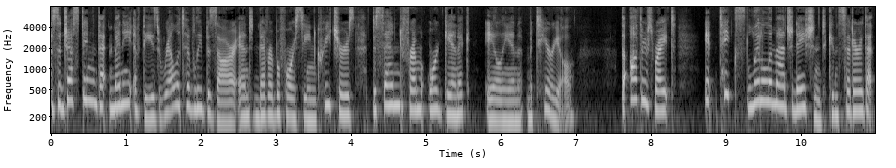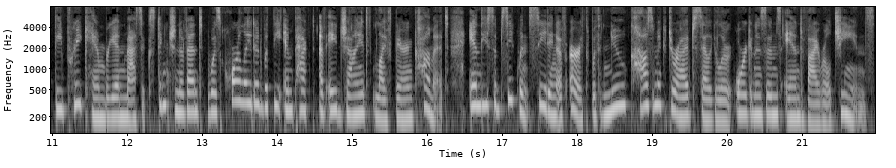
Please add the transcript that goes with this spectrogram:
suggesting that many of these relatively bizarre and never before seen creatures descend from organic alien material. The authors write, it takes little imagination to consider that the Precambrian mass extinction event was correlated with the impact of a giant life bearing comet and the subsequent seeding of Earth with new cosmic derived cellular organisms and viral genes.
